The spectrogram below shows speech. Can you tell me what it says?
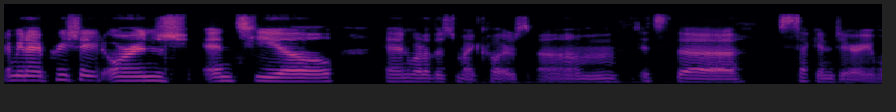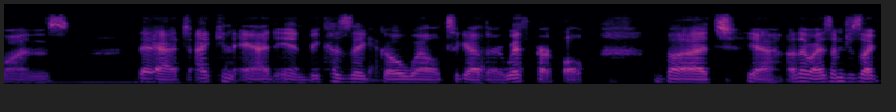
I mean, I appreciate orange and teal and what are those my colors? Um, it's the secondary ones that I can add in because they yeah. go well together with purple. But yeah, otherwise I'm just like,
